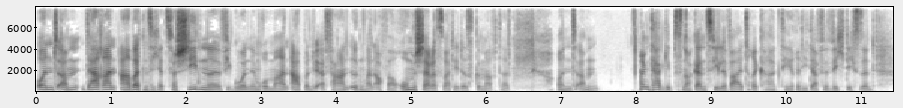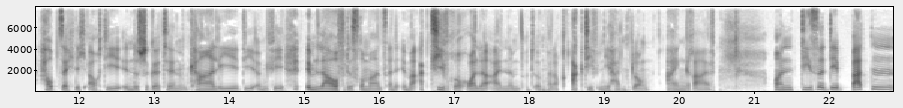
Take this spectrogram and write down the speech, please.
Und ähm, daran arbeiten sich jetzt verschiedene Figuren im Roman ab und wir erfahren irgendwann auch, warum Saraswati das gemacht hat. Und ähm, und da gibt es noch ganz viele weitere Charaktere, die dafür wichtig sind. Hauptsächlich auch die indische Göttin Kali, die irgendwie im Laufe des Romans eine immer aktivere Rolle einnimmt und irgendwann auch aktiv in die Handlung eingreift. Und diese Debatten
